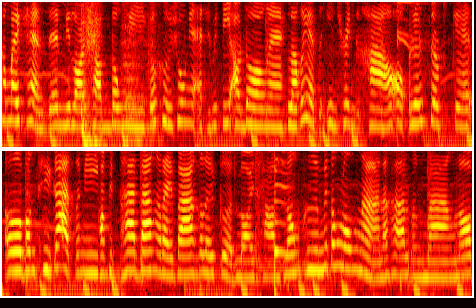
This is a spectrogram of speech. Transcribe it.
ทำไมแขนเจนมีรอยช้ำตรงนี้ก็คือช่วงนี้ย activity outdoor ไงเราก็อยากจะอินเทรนกับเขาออกไปเล่นเซิร์ฟสเก็ตเออบางทีก็อาจจะมีความผิดพลาดบ้างอะไรบ้างก็เลยเกิดรอยช้ำรองพื้นไม่ต้องลงหนานะคะ บางๆรอบ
